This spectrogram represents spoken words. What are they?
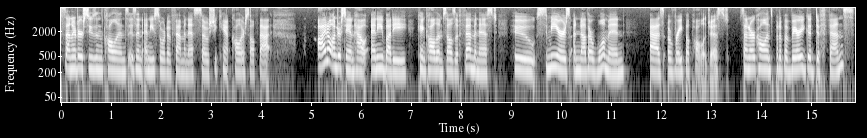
Senator Susan Collins isn't any sort of feminist, so she can't call herself that. I don't understand how anybody can call themselves a feminist who smears another woman as a rape apologist. Senator Collins put up a very good defense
